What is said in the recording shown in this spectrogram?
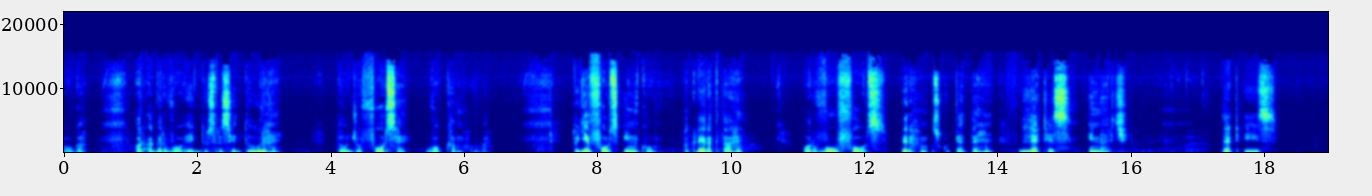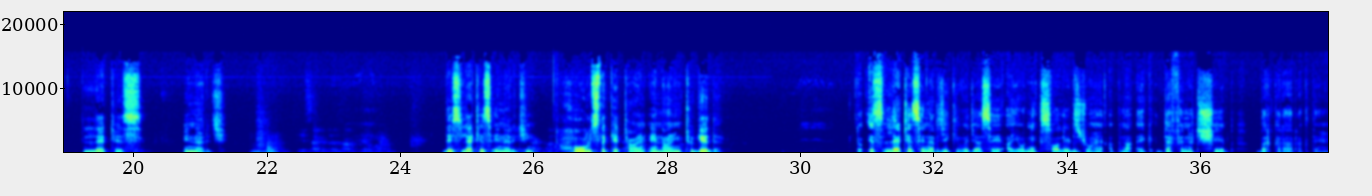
hoga اور اگر وہ ایک دوسرے سے دور ہیں، تو جو فورس ہے، وہ کم ہوگا۔ تو یہ فورس ان کو پکڑے رکھتا ہے اور وہ فورس پھر ہم اس کو کہتے ہیں lattice energy that is lattice energy this lattice energy holds the cation anion together تو اس لیٹس انرجی کی وجہ سے آیونک سالڈز جو ہیں اپنا ایک ڈیفینٹ شیپ برقرار رکھتے ہیں۔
